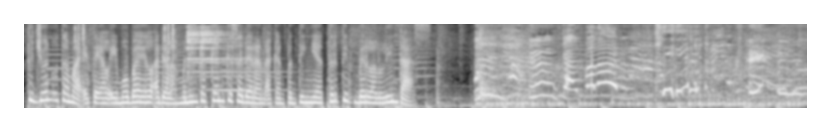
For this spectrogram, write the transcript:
tujuan utama ETLE Mobile adalah meningkatkan kesadaran akan pentingnya tertib berlalu lintas. Hmm,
